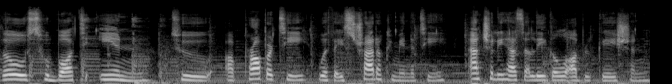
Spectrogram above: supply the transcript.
those who bought in to a property with a strata community actually has a legal obligation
